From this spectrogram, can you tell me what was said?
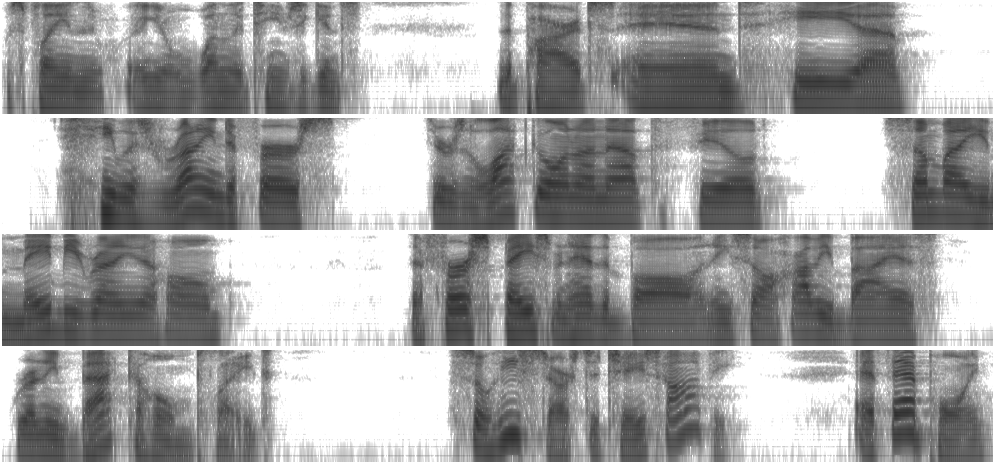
was playing you know one of the teams against the Pirates and he uh, he was running to first. There was a lot going on out the field somebody who may be running at home. The first baseman had the ball and he saw Javi Baez running back to home plate. So he starts to chase Javi. At that point,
